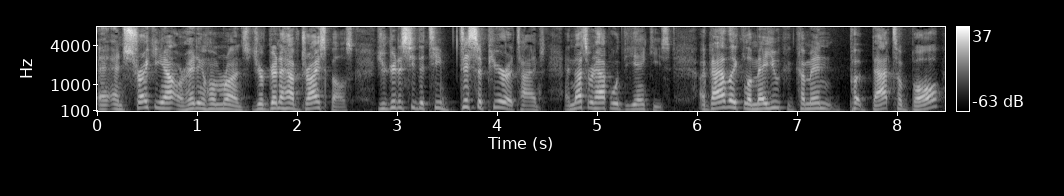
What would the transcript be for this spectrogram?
and and striking out or hitting home runs, you're going to have dry spells. You're going to see the team disappear at times, and that's what happened with the Yankees. A guy like LeMahieu could come in, put bat to ball.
